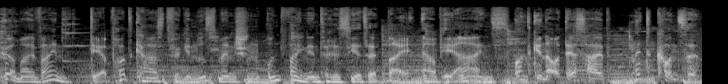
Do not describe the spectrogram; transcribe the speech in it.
Hör mal Wein, der Podcast für Genussmenschen und Weininteressierte bei RPR1. Und genau deshalb mit Kunze.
